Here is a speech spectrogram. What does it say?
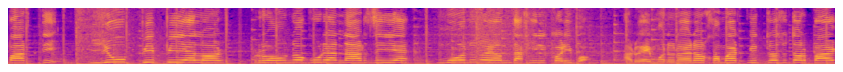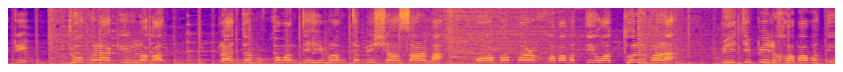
প্ৰাৰ্থী ইউ পি পি এলৰ ৰৌনগুৰা নাৰ্জীয়ে মনোনয়ন দাখিল কৰিব। আৰু এই মনোনয়নৰ সময়ত মিত্ৰজোঁটৰ প্ৰাৰ্থী দুগৰাকীৰ লগত ৰাজ্যৰ মুখ্যমন্ত্ৰী হিমন্ত বিশ্ব শৰ্মা অগপৰ সভাপতি অতুল বৰা বিজেপিৰ সভাপতি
